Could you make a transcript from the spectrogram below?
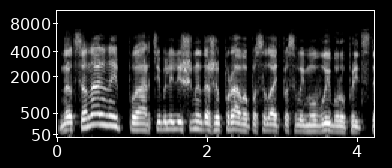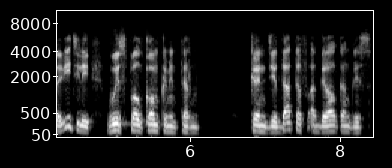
Национальные партии были лишены даже права посылать по своему выбору представителей в исполком Коминтерна. Кандидатов отбирал Конгресс.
